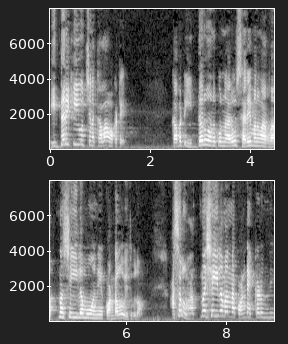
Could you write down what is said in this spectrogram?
ఇద్దరికీ వచ్చిన కళ ఒకటే. కాబట్టి ఇద్దరు అనుకున్నారు సరే మనం ఆ రత్నశైలము అనే కొండలో వెతుకుదాం. అసలు రత్నశైలం అన్న కొండ ఎక్కడుంది?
